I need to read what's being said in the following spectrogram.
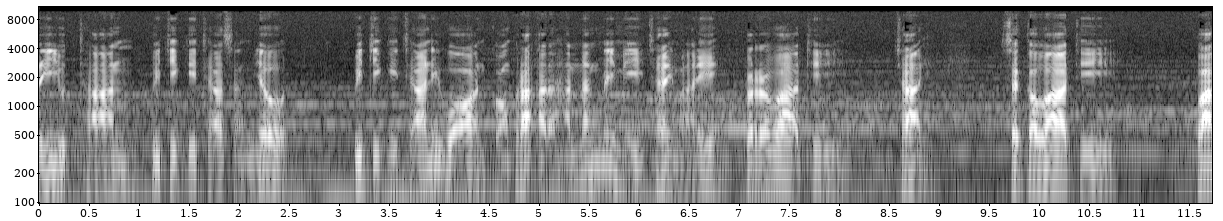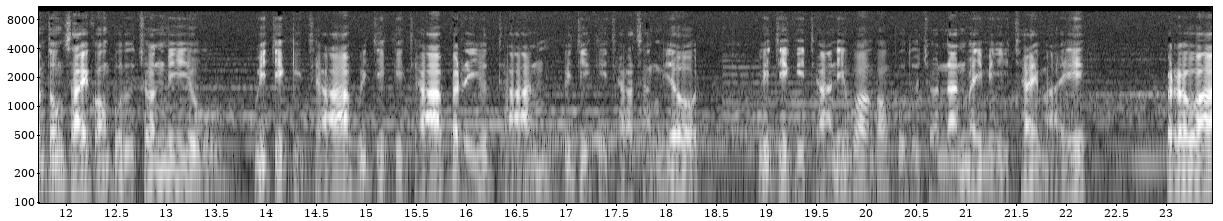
ริยุทธาน วิจิกิจฉาสังโยชน์วิจิกิจฉานิวรณ์ของพระอรหันต์นั้นไม่มีใช่ไหม ปรวาที ใช่ สกวาที ความสงสัยของปุถุชนมีอยู่ วิจิกิจฉา วิจิกิจฉาปริยุทธาน วิจิกิจฉาสังโยชน์ วิจิกิจฉานิวรณ์ของปุถุชนนั้นไม่มีใช่ไหม ปรวา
